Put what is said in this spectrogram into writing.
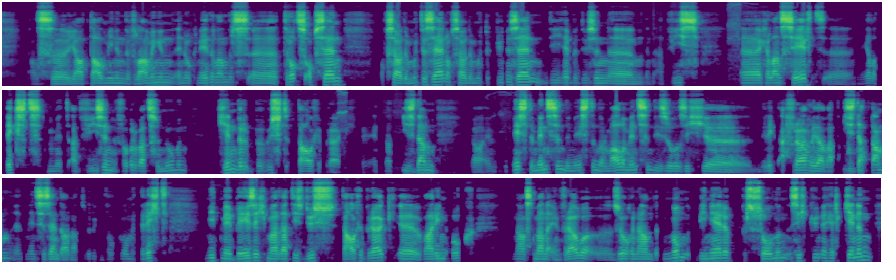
als uh, ja, taalminnende Vlamingen en ook Nederlanders uh, trots op zijn, of zouden moeten zijn, of zouden moeten kunnen zijn. Die hebben dus een, uh, een advies gelanceerd, een hele tekst met adviezen voor wat ze noemen genderbewust taalgebruik. En dat is dan, ja, de meeste mensen, de meeste normale mensen, die zullen zich direct afvragen, ja, wat is dat dan? Mensen zijn daar natuurlijk volkomen terecht niet mee bezig, maar dat is dus taalgebruik uh, waarin ook naast mannen en vrouwen uh, zogenaamde non-binaire personen zich kunnen herkennen.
